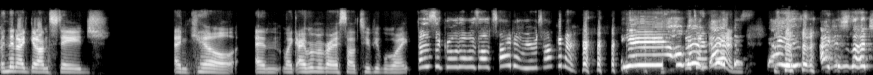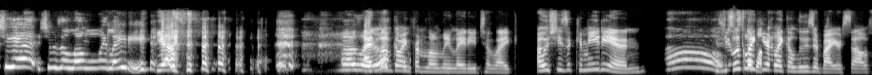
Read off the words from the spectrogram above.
and then I'd get on stage and kill. And like I remember, I saw two people going, "That's the girl that was outside, and we were talking to her." Yeah, oh my god, guys, I just thought she had she was a lonely lady. Yeah. I was like, I love going from lonely lady to like, Oh, she's a comedian. Oh, you look so like you're like a loser by yourself.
